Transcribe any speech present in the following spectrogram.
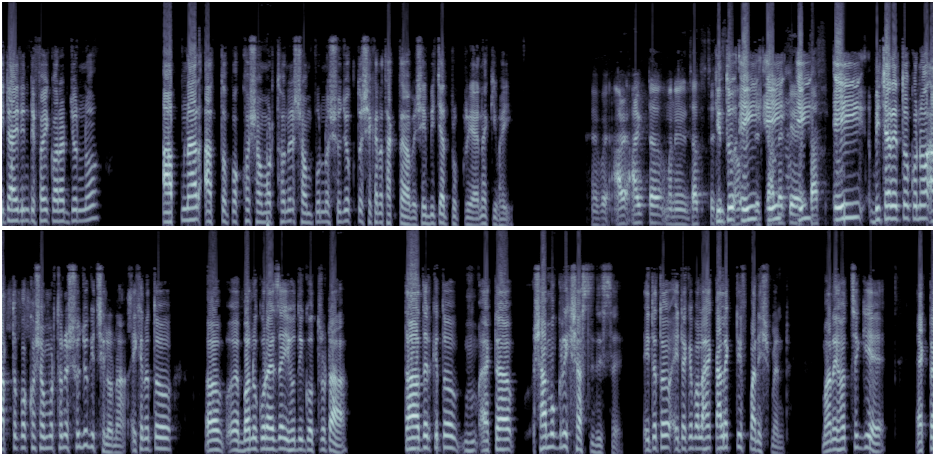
এটা আইডেন্টিফাই করার জন্য আপনার আত্মপক্ষ সমর্থনের সম্পূর্ণ সুযোগ তো সেখানে থাকতে হবে সেই বিচার প্রক্রিয়ায় নাকি ভাই? হ্যাঁ মানে কিন্তু এই এই এই বিচারে তো কোনো আত্মপক্ষ সমর্থনের সুযোগই ছিল না। এখানে তো আহ, বনু কুরাইজা ইহুদি গোত্রটা তাদেরকে তো একটা সামগ্রিক শাস্তি দিচ্ছে। এটা তো এটাকে বলা হয় কালেকটিভ পানিশমেন্ট মানে হচ্ছে গিয়ে একটা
